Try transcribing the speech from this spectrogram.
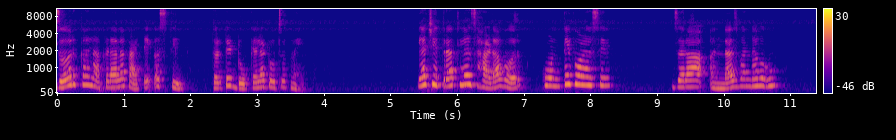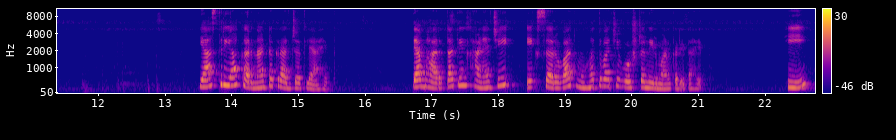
जर का लाकडाला काटे असतील तर ते डोक्याला टोचत नाहीत. या चित्रातल्या झाडावर कोणते फळ असेल? जरा अंदाज बांधा बघू. या स्त्रिया कर्नाटक राज्यातल्या आहेत. त्या भारतातील खाण्याची एक सर्वात महत्वाची गोष्ट निर्माण करीत आहेत. ही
